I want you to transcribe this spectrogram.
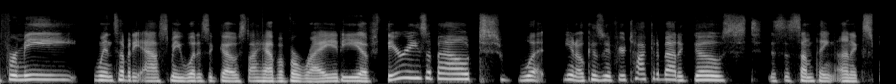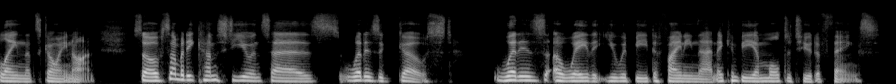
For me, when somebody asks me what is a ghost, I have a variety of theories about what, you know, because if you're talking about a ghost, this is something unexplained that's going on. So if somebody comes to you and says, What is a ghost? What is a way that you would be defining that? And it can be a multitude of things.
